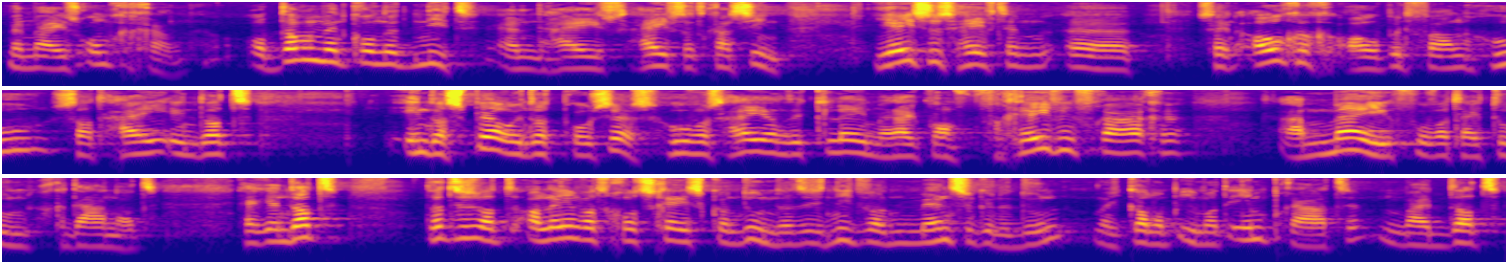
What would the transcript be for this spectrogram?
met mij is omgegaan. Op dat moment kon het niet en hij, is, hij heeft dat gaan zien. Jezus heeft hem uh, zijn ogen geopend van hoe zat hij in dat, in dat spel, in dat proces. Hoe was hij aan het claimen? En hij kwam vergeving vragen aan mij voor wat hij toen gedaan had. Kijk, en dat, dat is wat, alleen wat Gods geest kan doen. Dat is niet wat mensen kunnen doen. Want je kan op iemand inpraten, maar dat,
